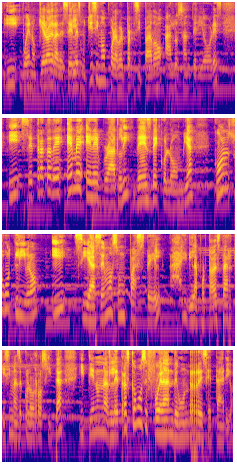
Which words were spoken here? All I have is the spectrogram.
Y bueno, quiero agradecerles muchísimo por haber participado a los anteriores. Y se trata de ML Bradley desde Colombia con su libro y si hacemos un pastel, ay, la portada está riquísima, es de color rosita y tiene unas letras como si fueran de un recetario.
